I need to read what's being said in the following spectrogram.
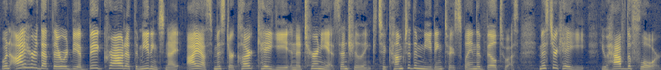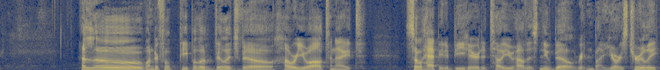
When I heard that there would be a big crowd at the meeting tonight, I asked Mr. Clark Kagi, an attorney at CenturyLink, to come to the meeting to explain the bill to us. Mr. Kagi, you have the floor. Hello, wonderful people of Villageville. How are you all tonight? So happy to be here to tell you how this new bill, written by yours truly,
